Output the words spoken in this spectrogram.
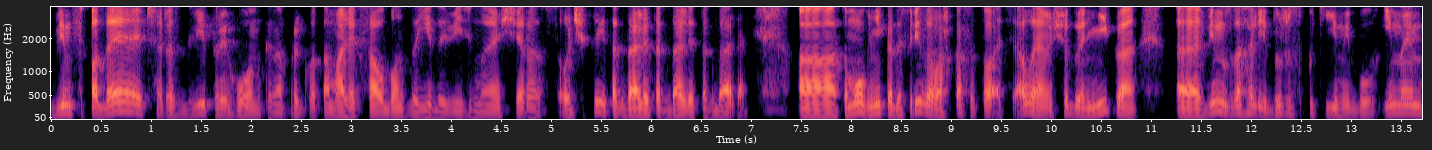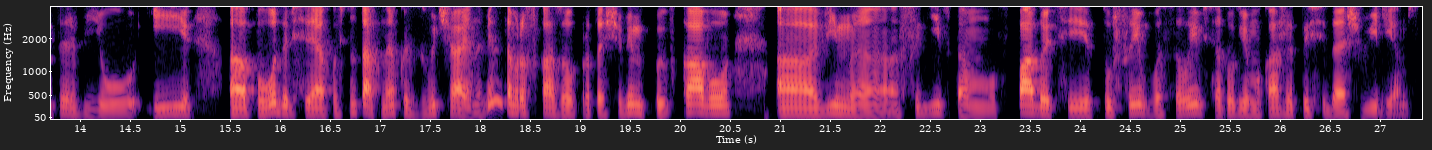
він спаде через 2-3 гонки. Наприклад, там Алекс Албон заїде, візьме ще раз очки і так далі. так далі, так далі. А, Тому в Ніка Дефріза важка ситуація. Але щодо Ніка, е, він взагалі дуже спокійний був і на інтерв'ю, і е, поводився якось, ну так, ну якось звичайно. Він там розказував про те, що він пив каву, а, він е, сидів там в падоці, тусив, веселився. Тут йому кажуть, ти сідаєш Вільямс.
